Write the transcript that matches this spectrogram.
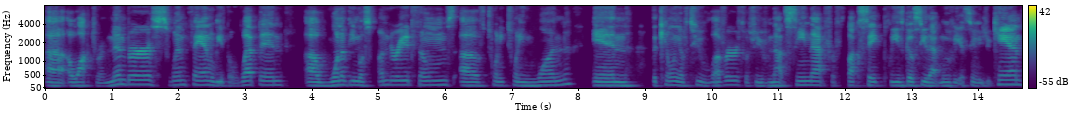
uh, A Walk to Remember, Swim Fan, Lethal Weapon, uh, one of the most underrated films of 2021 in The Killing of Two Lovers, which if you've not seen that, for fuck's sake, please go see that movie as soon as you can.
